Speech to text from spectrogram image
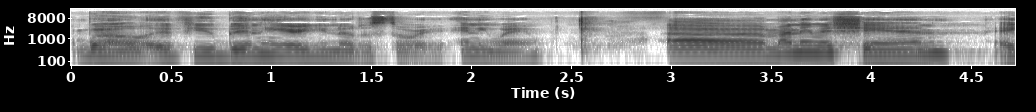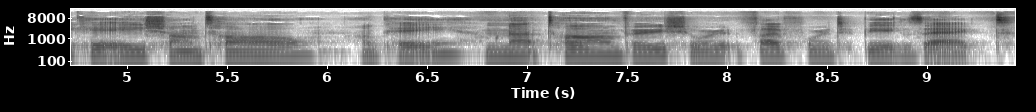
well, if you've been here, you know the story. Anyway, uh, my name is Shan, aka Chantal. Okay, I'm not tall, I'm very short, five four to be exact.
